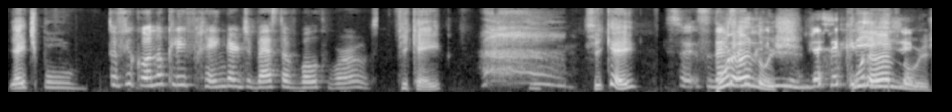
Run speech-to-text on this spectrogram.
E aí, tipo. Tu ficou no cliffhanger de Best of Both Worlds? Fiquei. Fiquei. Isso, isso por anos. Crime, por anos.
